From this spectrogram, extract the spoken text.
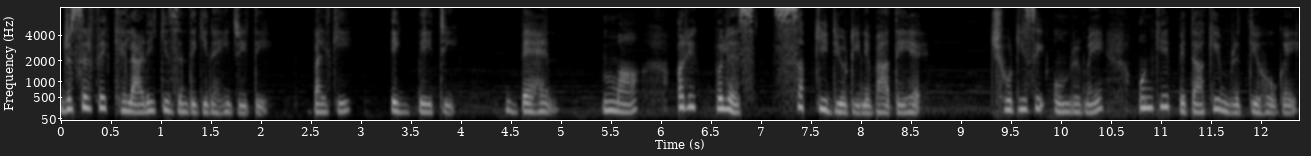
जो सिर्फ़ एक खिलाड़ी की ज़िंदगी नहीं जीती बल्कि एक बेटी बहन माँ और एक पुलिस सबकी ड्यूटी निभाती है। छोटी सी उम्र में उनके पिता की मृत्यु हो गई।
